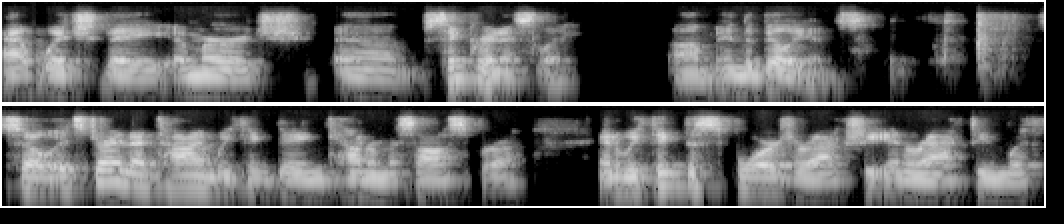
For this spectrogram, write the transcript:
at which they emerge um, synchronously um, in the billions. So it's during that time we think they encounter Massospora, and we think the spores are actually interacting with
